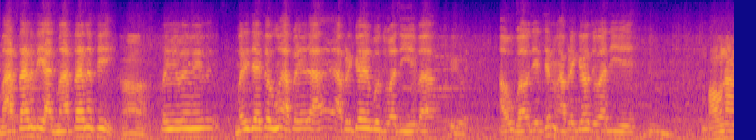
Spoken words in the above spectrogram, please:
મારતા નથી આજ મારતા નથી. મરી જાય તો હું આપણે આપણે ક્યાં બહુ જોવા જઈએ બા? આવું ભાવ જે છે ને આપણે ક્યાં જોવા જઈએ. ભાવના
